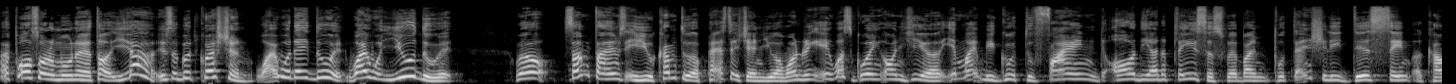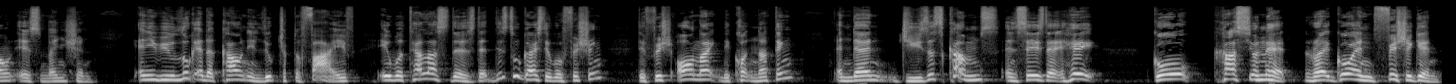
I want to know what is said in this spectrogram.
I paused for a moment and I thought, yeah, it's a good question. Why would they do it? Why would you do it? Well, sometimes if you come to a passage and you are wondering, hey, what's going on here? It might be good to find all the other places whereby potentially this same account is mentioned. And if you look at the account in Luke chapter 5, it will tell us this, that these two guys, they were fishing. They fished all night. They caught nothing. And then Jesus comes and says that, hey, go cast your net, right? Go and fish again.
